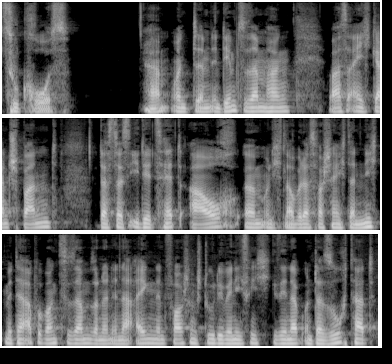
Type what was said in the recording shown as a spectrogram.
zu groß. Ja, und ähm, in dem Zusammenhang war es eigentlich ganz spannend, dass das IDZ auch, ähm, und ich glaube, das wahrscheinlich dann nicht mit der Apobank zusammen, sondern in einer eigenen Forschungsstudie, wenn ich es richtig gesehen habe, untersucht hat,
